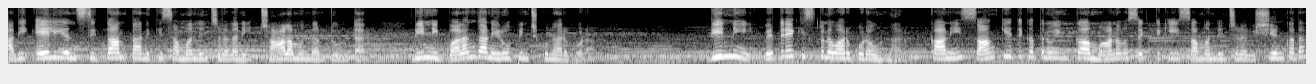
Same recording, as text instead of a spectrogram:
అది ఏలియన్ సిద్ధాంతానికి సంబంధించినదని చాలా మంది అంటూ ఉంటారు. దీన్ని బలంగా నిరూపించుకున్నారు కూడా. దీన్ని వ్యతిరేకిస్తున్న వారు కూడా ఉన్నారు. కానీ సాంకేతికతను ఇంకా మానవ శక్తికి సంబంధించిన విషయం కదా?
